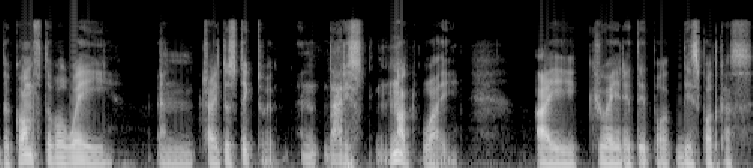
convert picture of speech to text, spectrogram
the comfortable way and try to stick to it. And that is not why I created this podcast.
